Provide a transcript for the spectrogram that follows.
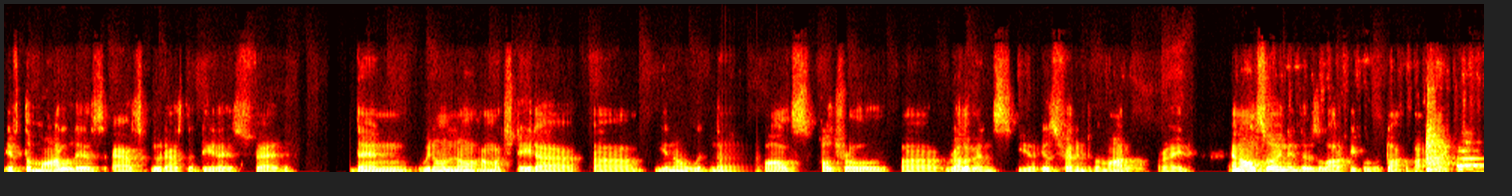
if the model is as good as the data is fed, then we don't know how much data, um, you know, with Nepal's cultural uh, relevance you know, is fed into the model, right? And also, I there's a lot of people who talk about like uh,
